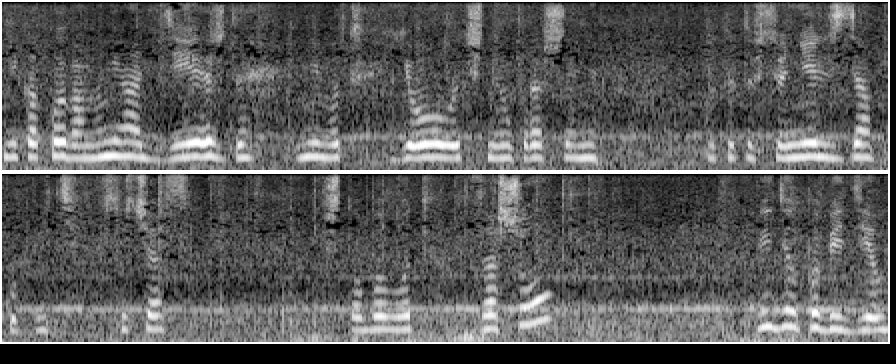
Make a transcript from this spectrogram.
Никакой вам ни одежды, ни вот елочные украшения. Вот это все нельзя купить сейчас чтобы вот зашел, видел, победил.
